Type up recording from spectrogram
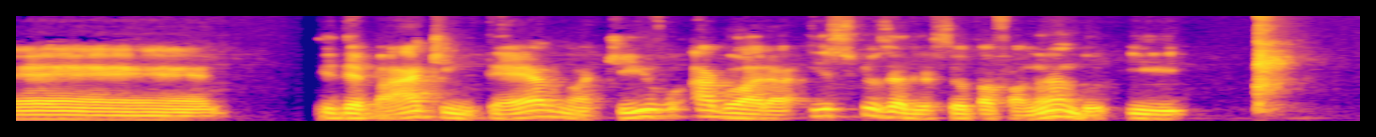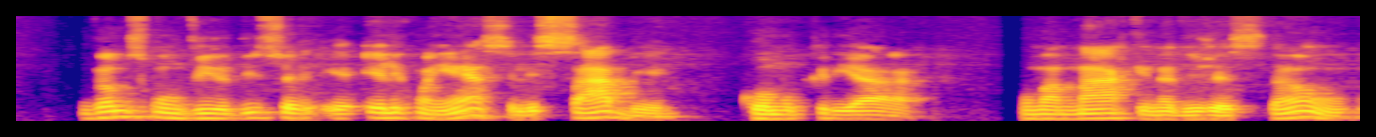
é, de debate interno, ativo. Agora, isso que o Zé Dirceu está falando, e vamos convir disso, ele conhece, ele sabe como criar uma máquina de gestão.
